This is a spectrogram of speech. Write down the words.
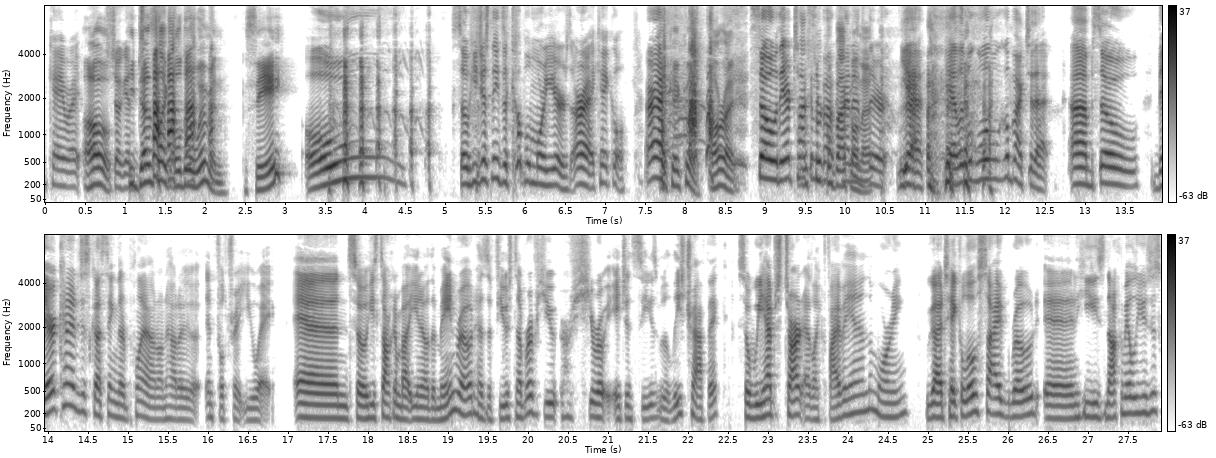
Okay, right. Oh, Just joking. he does like older women. See? Oh. so he just needs a couple more years. All right. Okay. Cool. All right. Okay, cool. All right. So they're talking circle about back kind on of that. their Yeah. yeah yeah. we'll, we'll, we'll go back to that. Um, so they're kind of discussing their plan on how to infiltrate UA, and so he's talking about you know the main road has a fewest number of hu- hero agencies with the least traffic, so we have to start at like five a.m. in the morning. We got to take a little side road, and he's not gonna be able to use his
